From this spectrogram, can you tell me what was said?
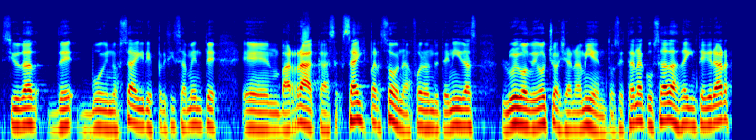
ciudad de Buenos Aires, precisamente en Barracas. Seis personas fueron detenidas luego de ocho allanamientos. Están acusadas de integrar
